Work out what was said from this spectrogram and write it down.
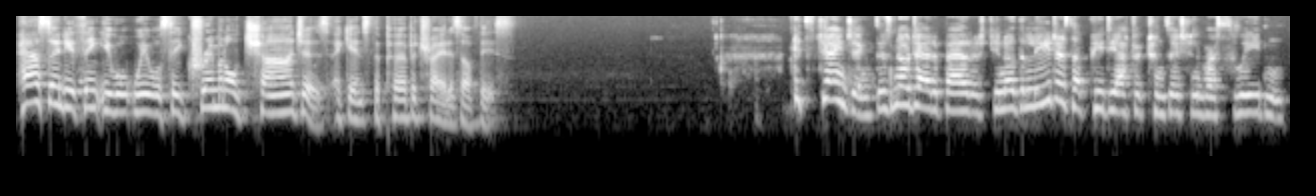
How soon do you think you will, we will see criminal charges against the perpetrators of this? It's changing. There's no doubt about it. You know, the leaders of paediatric transition were Sweden,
